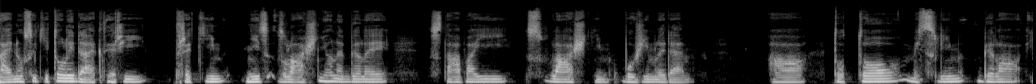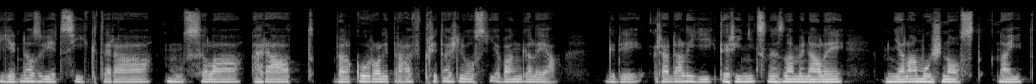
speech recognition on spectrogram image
Najednou se tito lidé, kteří předtím nic zvláštního nebyli, stávají zvláštním božím lidem. A toto, myslím, byla jedna z věcí, která musela hrát velkou roli právě v přitažlivosti Evangelia, kdy řada lidí, kteří nic neznamenali, měla možnost najít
